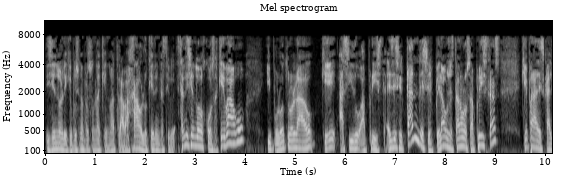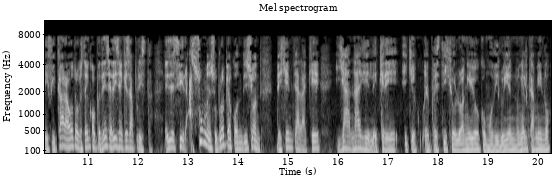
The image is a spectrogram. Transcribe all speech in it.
diciéndole que pues una persona que no ha trabajado lo quieren castigar. Están diciendo dos cosas, que vago y por otro lado que ha sido aprista. Es decir, tan desesperados están los apristas que para descalificar a otro que está en competencia dicen que es aprista. Es decir, asumen su propia condición de gente a la que ya nadie le cree y que el prestigio lo han ido como diluyendo en el camino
